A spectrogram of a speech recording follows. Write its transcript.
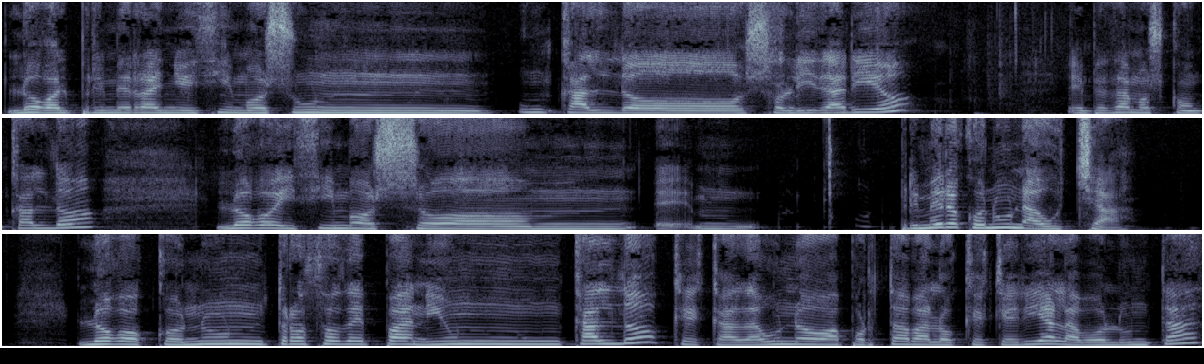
Luego, el primer año hicimos un, un caldo solidario. Empezamos con caldo. Luego hicimos um, eh, primero con una hucha luego con un trozo de pan y un caldo, que cada uno aportaba lo que quería, la voluntad.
